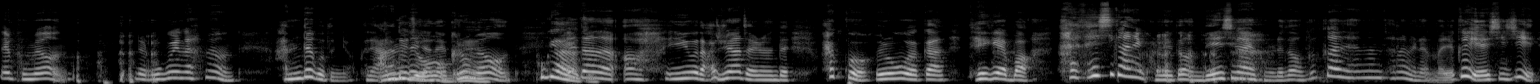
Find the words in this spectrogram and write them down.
네 보면 근데 로그인을 하면 안 되거든요. 그냥 안 안, 되죠. 되잖아요. 그러면 포기해야지. 일단은 아 이거 나중에 하자 이러는데 할 거야 이러고 약간 되게 막한 3 시간이 걸리던 4 시간이 걸리던 끝까지 하는 사람이란 말이에요 그게 예시지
